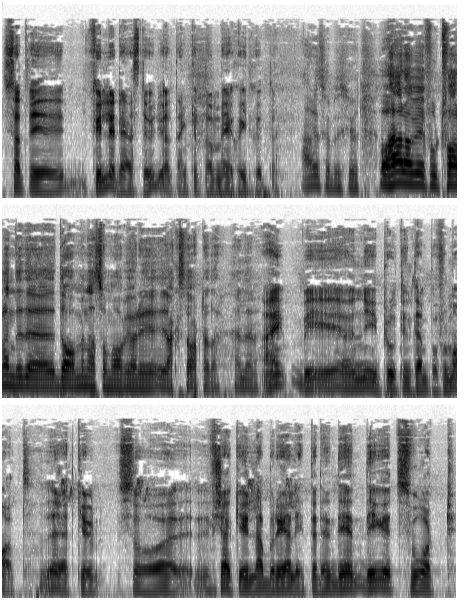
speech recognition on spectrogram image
så att vi fyller deras studio helt enkelt då, med skidskytte. Ja, det ska bli kul. Och här har vi fortfarande de, damerna som avgör i jaktstart eller? eller? Nej, vi har en ny proteintempoformat. Det är rätt kul. Så eh, vi försöker ju laborera lite. Det, det, det är ju ett svårt,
